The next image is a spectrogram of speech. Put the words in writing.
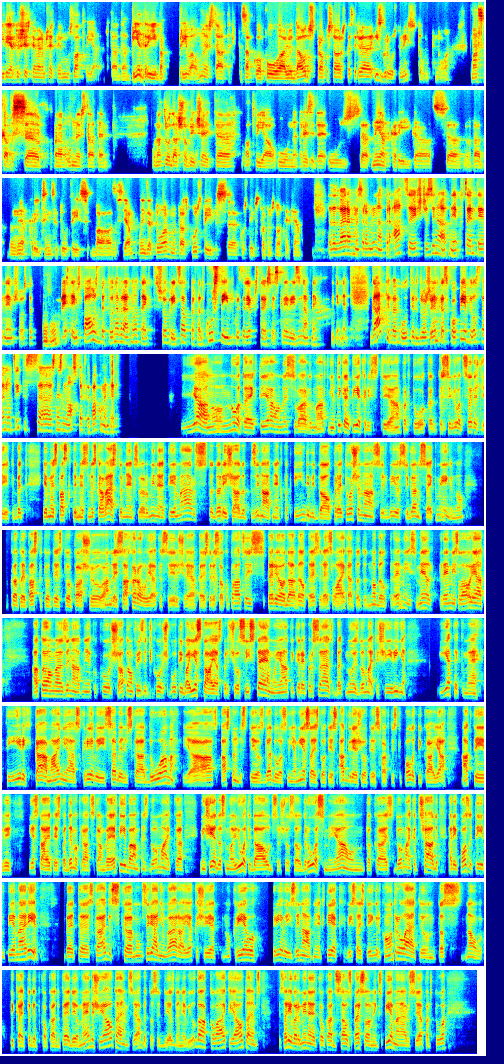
ir ieradušies piemēram šeit pie mums Latvijā. Ir tāda biedrība, brīvā universitāte, kas apkopo ļoti daudzus profesorus, kas ir eh, izgrūsti un izstumti no Maskavas eh, eh, universitātēm un atrodas šobrīd šeit, Latvijā, un rezidē uz neatkarīgas, no nu, neatkarīgas institūcijas bāzes. Ja? Līdz ar to nu, tās kustības, kustības, protams, notiek. Ja? Tad vairāk mēs varam runāt par atsevišķu zinātnieku centieniem šos uh -huh. paust, bet to nevarētu noteikti šobrīd saukt par tādu kustību, kas ir iekustējusies Krievijas zinātnieku vidienē. Gati varbūt ir droši vien kas, ko piebilst vai no citas, es nezinu, aspekta pakomentēt. Jā, nu, noteikti. Jā, un es varu Mārtiņam tikai piekrist jā, par to, ka tas ir ļoti sarežģīti. Bet, ja mēs paskatāmies, un es kā vēsturnieks varu minēt piemērus, tad arī šāda zinātnieka pat individuāla pretošanās ir bijusi gan sekmīga. Nu, Kā tai paskatoties to pašu Andreju Sakarovu, ja, kas ir šajā PSRS okupācijas periodā, vēl PSRS laikā, tad Nobel prēmijas, miera prēmijas laureāts atomzinātnieku, kurš, atomfiziķis, kurš būtībā iestājās pret šo sistēmu, jā, tika represēts, bet nu, es domāju, ka šī viņa ietekme tīri, kā mainījās Krievijas sabiedriskā doma, jā, 80. gados viņam iesaistoties, atgriežoties faktiski politikā, jā, aktīvi iestājoties par demokrātiskām vērtībām, es domāju, ka viņš iedvesmoja ļoti daudzus ar šo savu drosmi. Ja, es domāju, ka šādi arī pozitīvi piemēri ir. Bet eh, skaidrs, ka mums ir jāņem vērā, ja, ka šie nu, Krievu, Krievijas zinātnieki tiek visai stingri kontrolēti. Tas nav tikai kaut kādu pēdējo mēnešu jautājums, ja, bet tas ir diezgan jau ilgāka laika jautājums. Es arī varu minēt kaut kādus savus personīgus piemērus ja, par to,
